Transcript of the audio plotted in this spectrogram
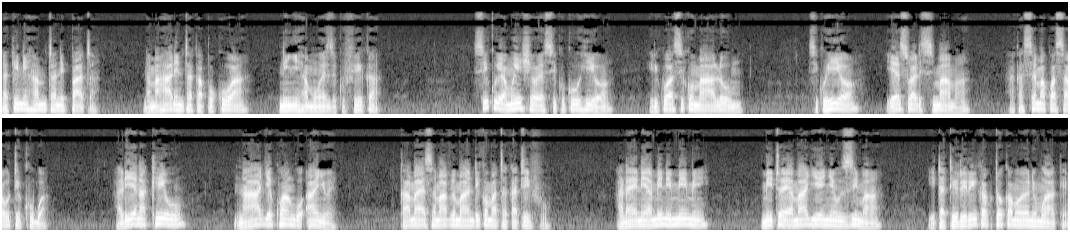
lakini hamtanipata, na mahali nitakapokuwa ninyi hamuwezi kufika? Siku ya mwisho ya sikukuu hiyo ilikuwa siku maalum. Siku hiyo Yesu alisimama akasema kwa sauti kubwa, aliye na kiu na aje kwangu anywe, kama yasemavyo maandiko matakatifu, anayeniamini mimi, mito ya maji yenye uzima itatiririka kutoka moyoni mwake.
